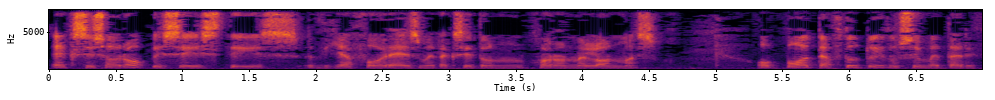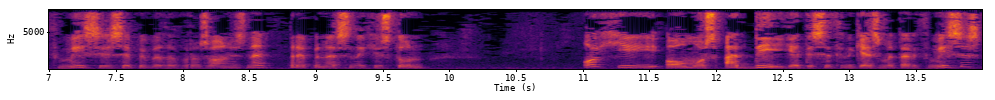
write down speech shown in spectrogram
εξισορρόπηση στις διαφορές μεταξύ των χωρών μελών μας. Οπότε αυτού του είδους οι μεταρρυθμίσεις σε επίπεδο ευρωζώνης, ναι, πρέπει να συνεχιστούν. Όχι όμως αντί για τις εθνικές μεταρρυθμίσεις,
